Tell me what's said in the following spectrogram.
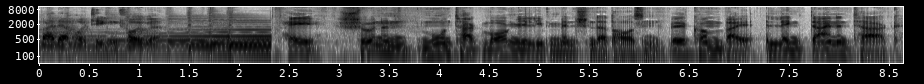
bei der heutigen Folge. Hey, schönen Montagmorgen, ihr lieben Menschen da draußen. Willkommen bei Lenk deinen Tag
